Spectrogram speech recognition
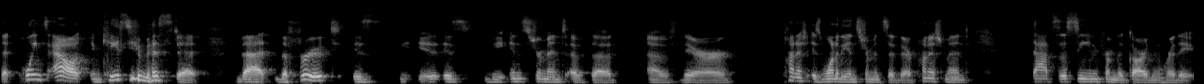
that points out in case you missed it that the fruit is is the instrument of the of their punish is one of the instruments of their punishment. That's the scene from the garden where they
